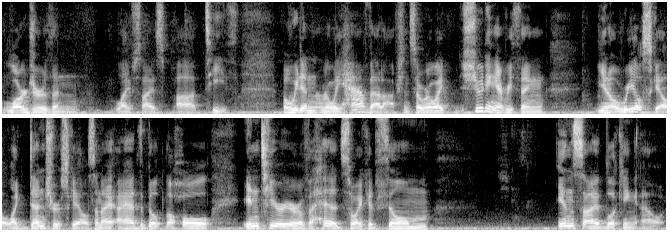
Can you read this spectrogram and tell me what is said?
larger than life size uh, teeth. But we didn't really have that option. So we're like shooting everything, you know, real scale, like denture scales. And I, I had to build the whole interior of a head so I could film inside looking out.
